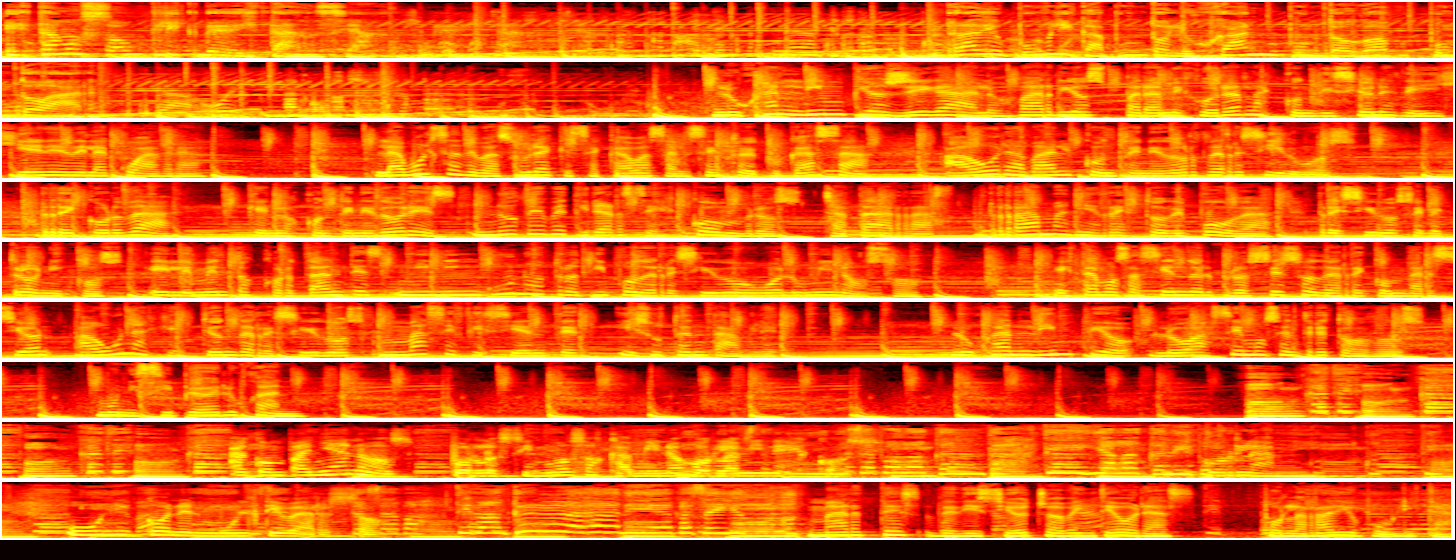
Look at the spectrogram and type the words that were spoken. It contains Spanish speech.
Estamos a un clic de distancia. radiopublica.lujan.gov.ar Luján Limpio llega a los barrios para mejorar las condiciones de higiene de la cuadra. La bolsa de basura que sacabas al cesto de tu casa ahora va al contenedor de residuos. Recordá que en los contenedores no debe tirarse escombros, chatarras, ramas ni resto de poda, residuos electrónicos, elementos cortantes ni ningún otro tipo de residuo voluminoso. Estamos haciendo el proceso de reconversión a una gestión de residuos más eficiente y sustentable. Luján Limpio lo hacemos entre todos. Municipio de Luján. Acompáñanos por los sinuosos caminos borlaminescos. Borlami. Único en el multiverso. Martes de 18 a 20 horas por la radio pública.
